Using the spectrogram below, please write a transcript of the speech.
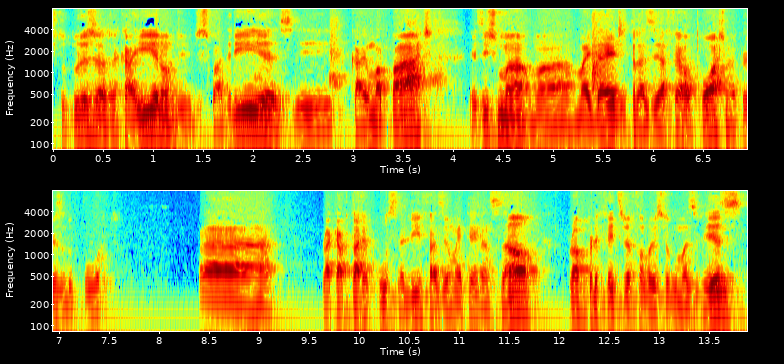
estruturas já, já caíram de, de, esquadrias e caiu uma parte. Existe uma, uma, uma ideia de trazer a Ferroporte, uma empresa do Porto, para captar recursos ali, fazer uma intervenção. O próprio prefeito já falou isso algumas vezes.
